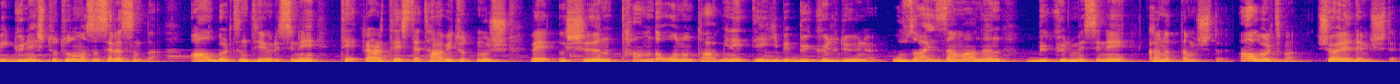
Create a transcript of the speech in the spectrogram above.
bir güneş tutulması sırasında Albert'ın teorisini tekrar teste tabi tutmuş ve ışığın tam da onun tahmin ettiği gibi büküldüğünü, uzay zamanın bükülmesini kanıtlamıştı. Albert mı? Şöyle demişti.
